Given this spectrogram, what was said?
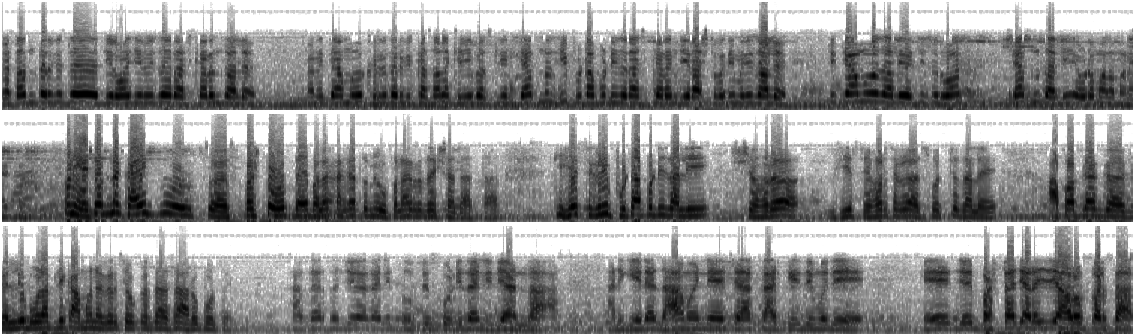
गटांतर्गत जिरवाजिरवीचं राजकारण झालं. आणि त्यामुळे खरं तर विकासाला खिळी बसली आणि त्यातनंच ही फुटाफुटीचं राजकारण जे राष्ट्रवादीमध्ये झालं ते त्यामुळे झालं याची सुरुवात त्यातनं झाली एवढं मला म्हणायचं. पण याच्यातनं काहीच स्पष्ट होत नाही. मला सांगा तुम्ही उपनगराध्यक्ष आहात आता की हे सगळी फुटाफुटी झाली शहर हे शहर सगळं अस्वच्छ झालंय. आपापल्या ग- गल्ली बोळातली कामं नगरसेवक करता असा आरोप होतोय. खासदार संजय काकांनी चौतीस कोटीचा निधी आणला आणि गेल्या दहा महिन्याच्या कारकिर्दीमध्ये हे जे भ्रष्टाचाराचे जे आरोप करतात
